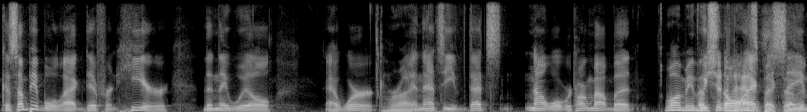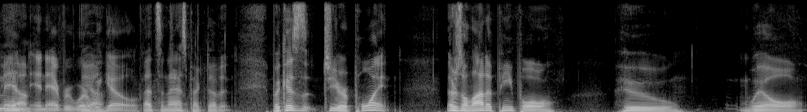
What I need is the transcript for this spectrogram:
because some people will act different here than they will at work. Right. and that's ev- that's not what we're talking about, but Well, I mean, we should all act the aspect of it, same yeah. in, in everywhere Yeah. we go. That's an aspect of it. Because to your point, there's a lot of people who will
